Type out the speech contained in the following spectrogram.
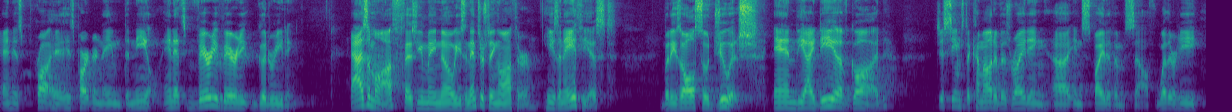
and his, pro- his partner named Daneel. And it's very, very good reading. Asimov, as you may know, he's an interesting author. He's an atheist, but he's also Jewish. And the idea of God just seems to come out of his writing uh, in spite of himself, whether he,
